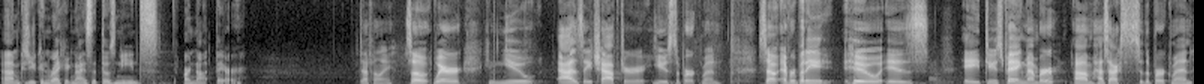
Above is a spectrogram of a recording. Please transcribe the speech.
because um, you can recognize that those needs are not there. Definitely. So, where can you, as a chapter, use the Birkman? So, everybody who is a dues paying member um, has access to the Birkman.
